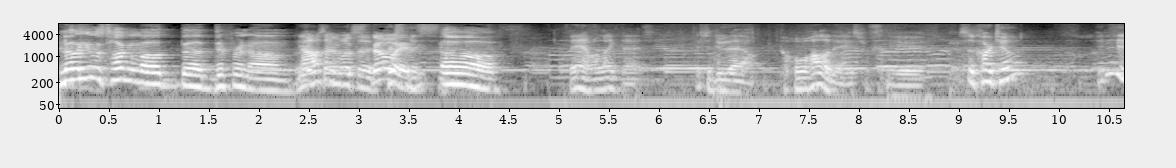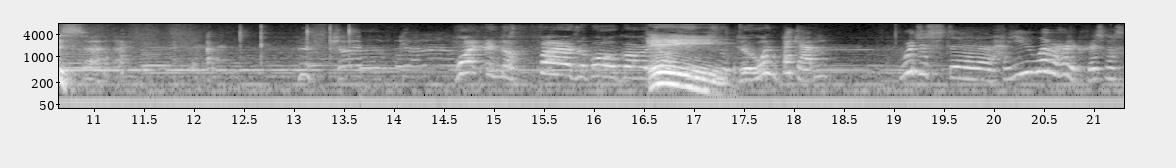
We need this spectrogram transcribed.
No, he was talking about the different um. No, I was talking about the snowing. Christmas. Oh, Damn, I like that. They should do that out the whole holidays. Yeah. It's a cartoon. It is. Hey. are you doing? Hi, Captain. We're just, uh, have you ever heard of Christmas?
